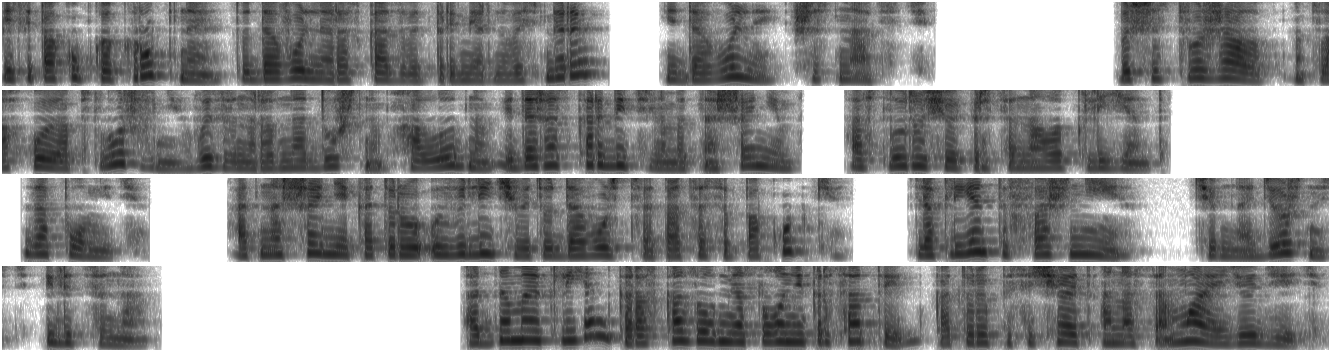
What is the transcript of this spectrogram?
Если покупка крупная, то довольный рассказывает примерно восьмерым, недовольный – 16. Большинство жалоб на плохое обслуживание вызвано равнодушным, холодным и даже оскорбительным отношением обслуживающего персонала к клиенту. Запомните, отношение, которое увеличивает удовольствие от процесса покупки, для клиентов важнее, чем надежность или цена. Одна моя клиентка рассказывала мне о салоне красоты, который посещает она сама и ее дети.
